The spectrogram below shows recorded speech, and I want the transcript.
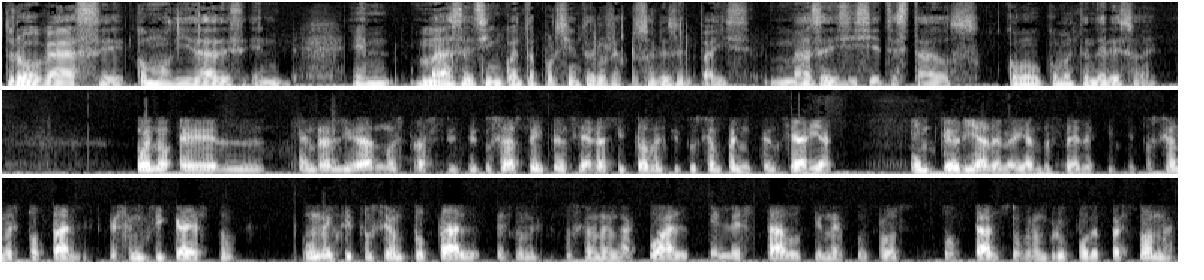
drogas, eh, comodidades en, en más del 50% de los reclusorios del país, más de 17 estados. ¿Cómo, cómo entender eso? Bueno, en realidad nuestras instituciones penitenciarias y toda institución penitenciaria, en teoría deberían de ser instituciones totales. ¿Qué significa esto? Una institución total es una institución en la cual el Estado tiene el control total sobre un grupo de personas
